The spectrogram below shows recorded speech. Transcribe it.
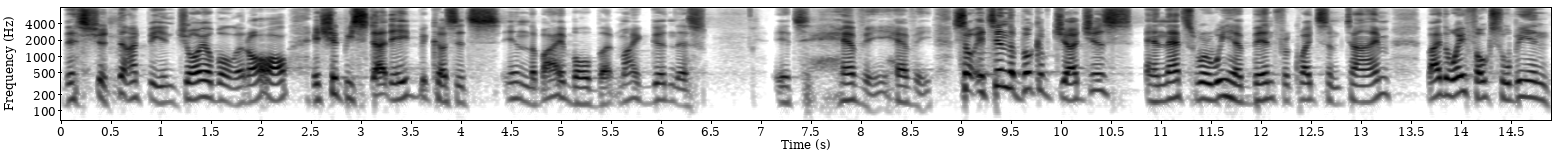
This should not be enjoyable at all. It should be studied because it's in the Bible, but my goodness, it's heavy, heavy. So it's in the book of Judges, and that's where we have been for quite some time. By the way, folks, we'll be in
